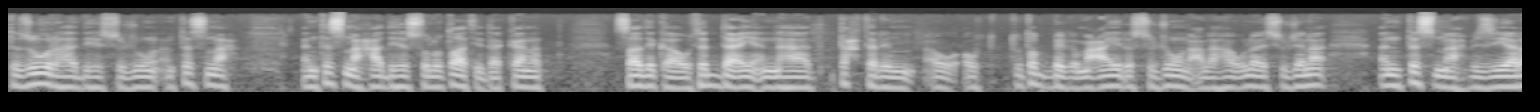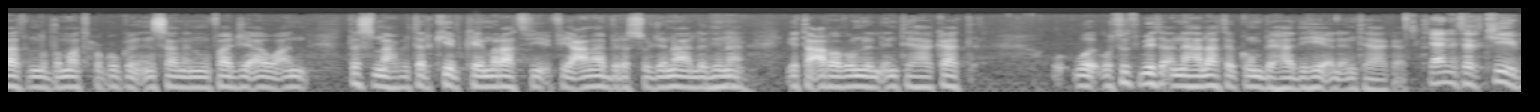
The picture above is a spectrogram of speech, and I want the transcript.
تزور هذه السجون أن تسمح أن تسمح هذه السلطات إذا كانت صادقة أو تدعي أنها تحترم أو أو تطبق معايير السجون على هؤلاء السجناء أن تسمح بزيارات منظمات حقوق الإنسان المفاجئة وأن تسمح بتركيب كاميرات في في عنابر السجناء الذين يتعرضون للانتهاكات وتثبت أنها لا تقوم بهذه الانتهاكات. يعني تركيب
